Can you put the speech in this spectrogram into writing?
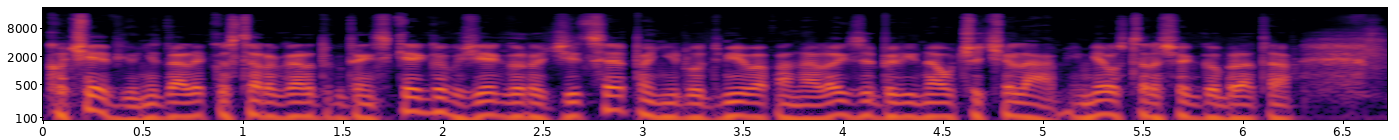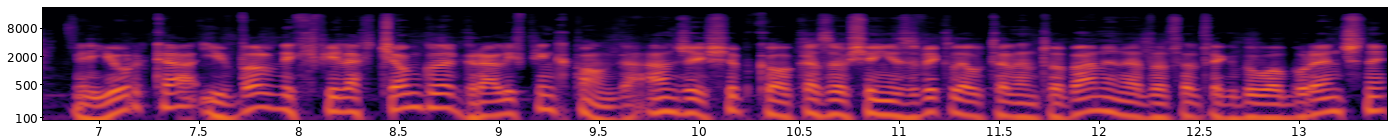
Kociewiu, niedaleko Starogardu Gdańskiego, gdzie jego rodzice, pani Ludmiła, pan Alojzy, byli nauczycielami. Miał starszego brata Jurka i w wolnych chwilach ciągle grali w ping-ponga. Andrzej szybko okazał się niezwykle utalentowany, na dodatek był oburęczny.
